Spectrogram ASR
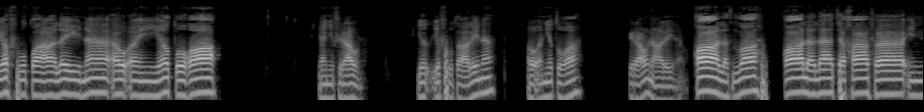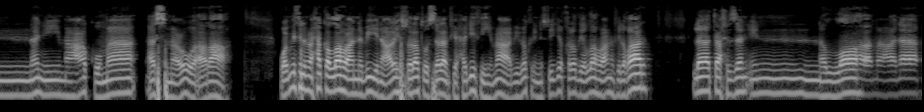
يفرط علينا أو أن يطغى. يعني فرعون. يفرط علينا أو أن يطغى فرعون علينا. قال الله قال لا تخافا إنني معكما أسمع وأرى. ومثل ما حكى الله عن نبينا عليه الصلاة والسلام في حديثه مع أبي بكر الصديق رضي الله عنه في الغار لا تحزن إن الله معنا.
